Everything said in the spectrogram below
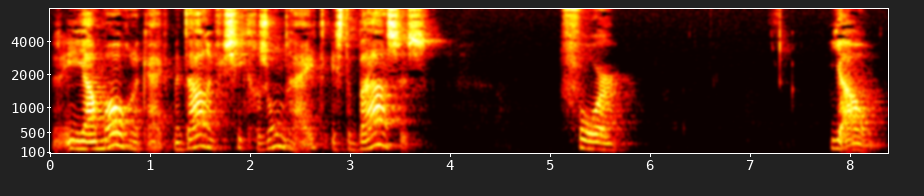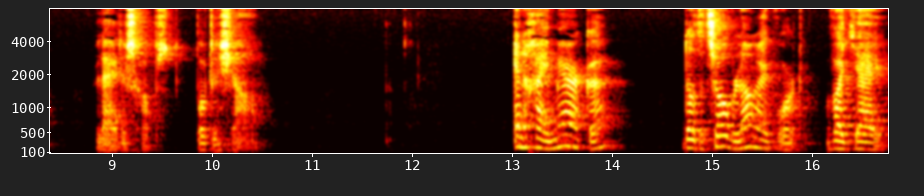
Dus in jouw mogelijkheid, mentaal en fysiek gezondheid, is de basis voor jouw leiderschapspotentiaal. En dan ga je merken dat het zo belangrijk wordt wat jij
